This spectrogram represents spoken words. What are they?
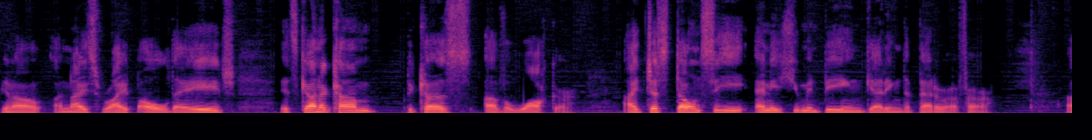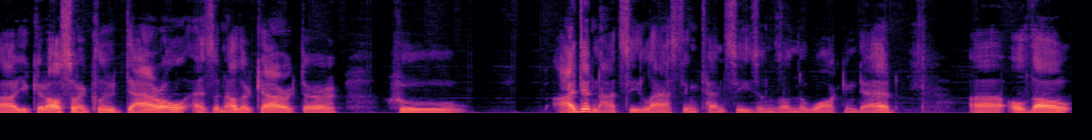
you know, a nice ripe old age, it's to come because of a walker. I just don't see any human being getting the better of her. Uh, you could also include Daryl as another character who I did not see lasting 10 seasons on The Walking Dead. Uh, although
